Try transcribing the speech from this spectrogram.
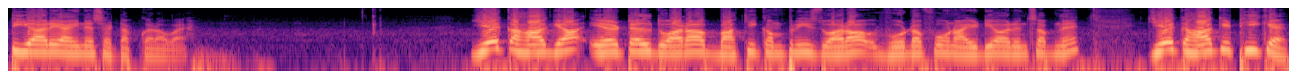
टीआरएआई ने सेटअप करा हुआ है। ये कहा गया एयरटेल द्वारा, बाकी कंपनीज़ द्वारा वोडाफोन आइडिया और इन सबने। ये कहा कि ठीक है,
